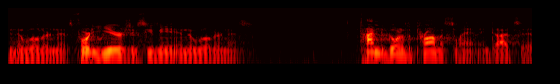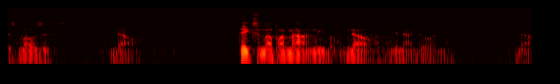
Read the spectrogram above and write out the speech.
in the wilderness, 40 years, excuse me, in the wilderness, time to go into the promised land. And God says, Moses, no. Takes him up on Mount Nebo. No, you're not going there. No.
